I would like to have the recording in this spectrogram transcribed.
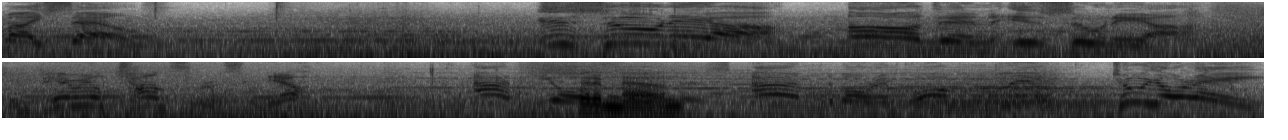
Introduced myself. Izunia! Ardyn Izunia! Imperial Chancellor, Izunia. At your Should have known. and more importantly, to your aid.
